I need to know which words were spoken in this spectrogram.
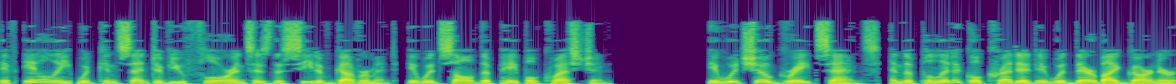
If Italy would consent to view Florence as the seat of government, it would solve the papal question. It would show great sense, and the political credit it would thereby garner,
